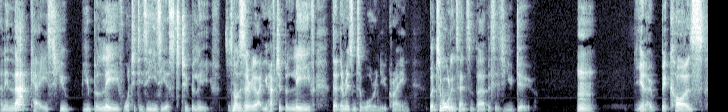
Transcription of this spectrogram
And in that case, you you believe what it is easiest to believe. So it's not necessarily like you have to believe that there isn't a war in Ukraine, but to all intents and purposes, you do. Mm. You know, because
